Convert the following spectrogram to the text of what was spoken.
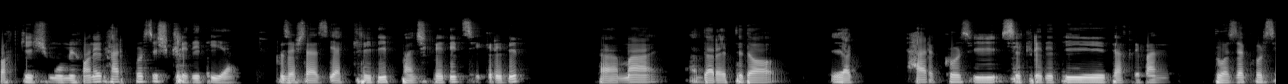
وقتی که شما می‌خوانید هر کورسش کردیتیه. گذشته از یک کردیت پنج کردیت سه کردیت. ما در ابتدا یک هر کورسی سه کردیتی تقریبا 12 کورس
